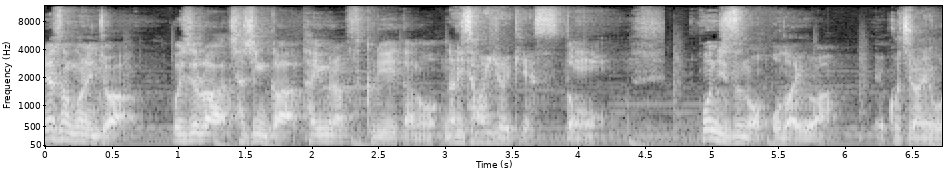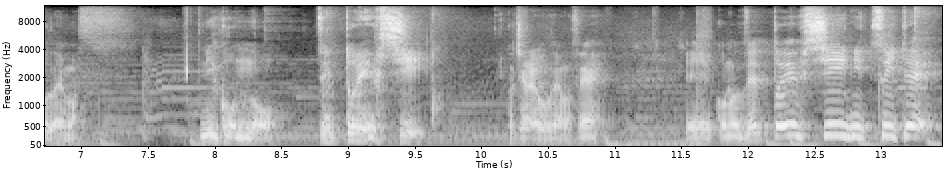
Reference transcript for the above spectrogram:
皆さんこんにちは。星空写真家タイムラプスクリエイターの成沢宏之です。どうも。本日のお題はこちらにございます。ニコンの ZFC。こちらでございますね。えー、この ZFC について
